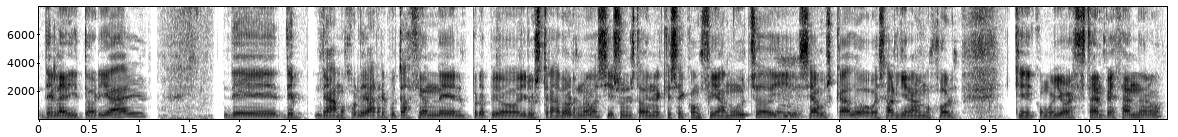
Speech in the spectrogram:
de la editorial. De, de- de a lo mejor de la reputación del propio ilustrador, ¿no? Si es un ilustrador en el que se confía mucho y se ha buscado, o es alguien a lo mejor que como yo está empezando, ¿no?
